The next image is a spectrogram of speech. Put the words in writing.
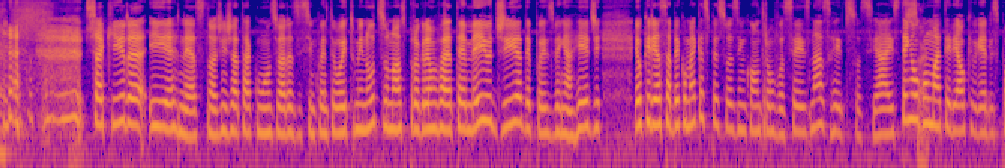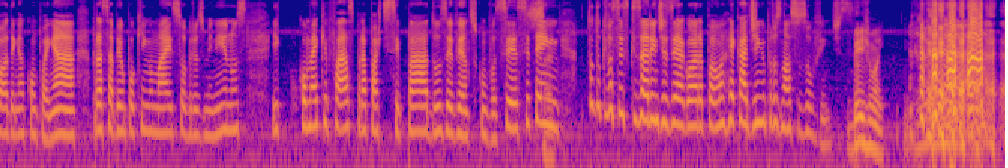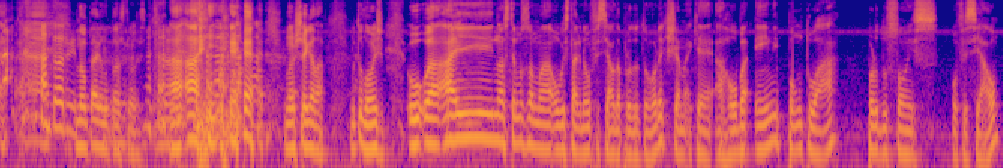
Shakira e Ernesto, a gente já está com 11 horas e 58 minutos. O nosso programa vai até meio-dia, depois vem a rede. Eu queria saber como é que as pessoas encontram vocês nas redes sociais. Tem algum Certo. material que eles podem acompanhar para saber um pouquinho mais sobre os meninos e como é que faz para participar dos eventos com vocês? Se tem tudo que vocês quiserem dizer agora, um recadinho para os nossos ouvintes. Beijo, mãe. Não pega no Pastores. Ah, aí, não chega lá. Muito longe. O, a- aí nós temos uma- o Instagram oficial da produtora, que, chama, que é arroba n.a produções oficial.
